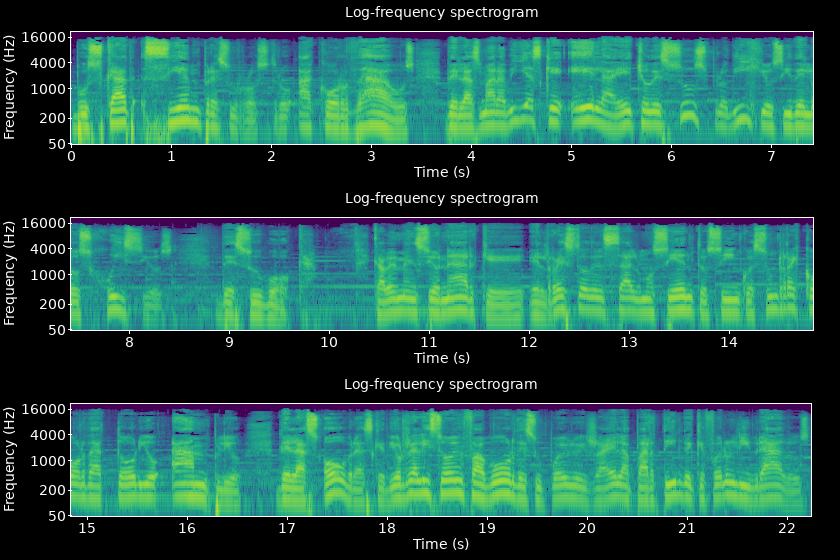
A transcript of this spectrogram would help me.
Buscad siempre su rostro, acordaos de las maravillas que Él ha hecho, de sus prodigios y de los juicios de su boca. Cabe mencionar que el resto del Salmo 105 es un recordatorio amplio de las obras que Dios realizó en favor de su pueblo Israel a partir de que fueron librados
